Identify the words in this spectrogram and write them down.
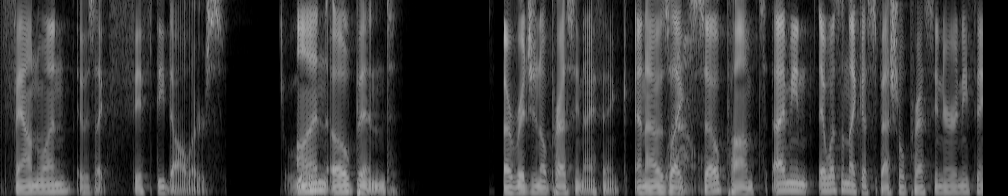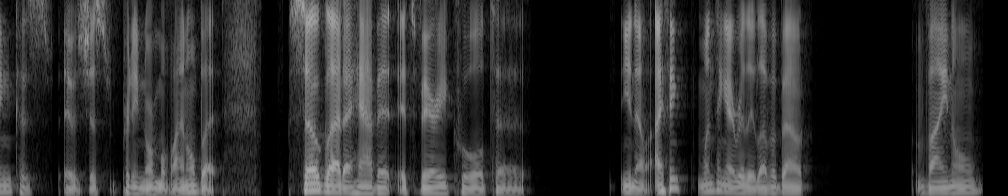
found one. It was like $50 Ooh. unopened original pressing, I think. And I was Wow. like so pumped. I mean, it wasn't like a special pressing or anything because it was just pretty normal vinyl, but so glad I have it. It's very cool to, you know, I think one thing I really love about vinyl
